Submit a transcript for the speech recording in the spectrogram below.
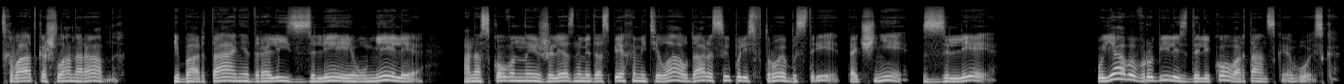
схватка шла на равных, ибо артане дрались злее, умелее, а на скованные железными доспехами тела удары сыпались втрое быстрее, точнее, злее. Куявы врубились далеко в артанское войско.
